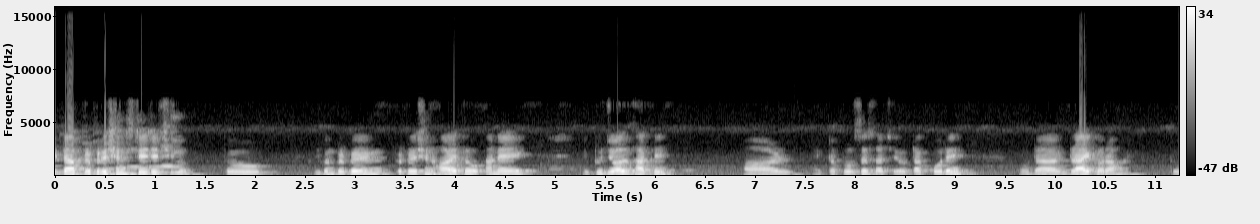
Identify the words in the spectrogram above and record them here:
এটা প্রিপারেশন স্টেজে ছিল তো যখন প্রিপারেশন হয় তো ওখানে একটু জল থাকে আর একটা প্রসেস আছে ওটা করে ওটা ড্রাই করা হয় তো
